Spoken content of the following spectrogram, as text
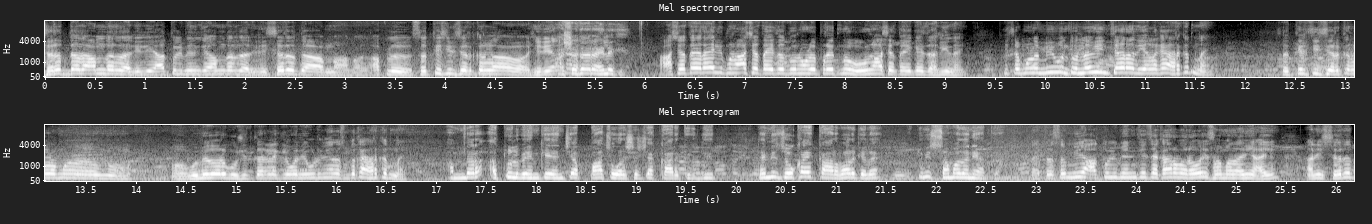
शरददादा आमदार झालेले अतुल बेनके आमदार झालेले शरद आपलं सत्यशील शेरकरला हे आशाताई राहिले की? आशाताई राहिली पण आशाताईचा दोन वेळा प्रयत्न होऊन आशाताई काही झाली नाही. त्याच्यामुळे मी म्हणतो नवीन चेहरा द्यायला काय हरकत नाही. सत्यशील शेरकरला मग म- उमेदवार घोषित करायला किंवा निवडून यायला सुद्धा काय हरकत नाही. आमदार अतुल बेनके यांच्या पाच वर्षाच्या कारकिर्दीत त्यांनी जो काही कारभार केलाय तुम्ही समाधानी आहात का? नाही तसं मी अतुल बेनकेच्या कारभारावरही समाधानी आहे आणि शरद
